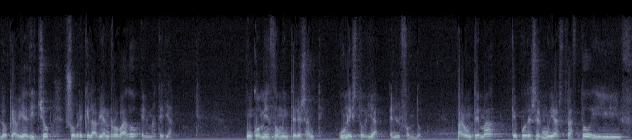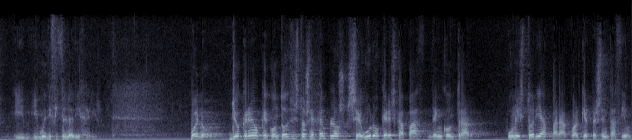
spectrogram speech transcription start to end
lo que había dicho sobre que le habían robado el material. Un comienzo muy interesante, una historia en el fondo, para un tema que puede ser muy abstracto y, y muy difícil de digerir. Bueno, yo creo que con todos estos ejemplos seguro que eres capaz de encontrar una historia para cualquier presentación.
